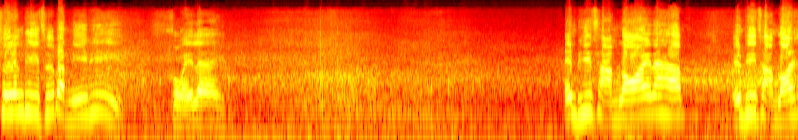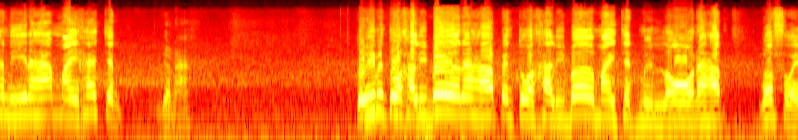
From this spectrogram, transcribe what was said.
ซื้อทั้งทีซื้อแบบนี้พี่ สวยเลย MP 300นะครับ MP 300คันนี้นะฮะไม่แค่7เดี๋ยวนะ ตัวนี้เป็นตัวคาลิเบอร์นะครับ เป็นตัวคาลิเบอร์ไม่70,000โลนะครับ รถสวย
